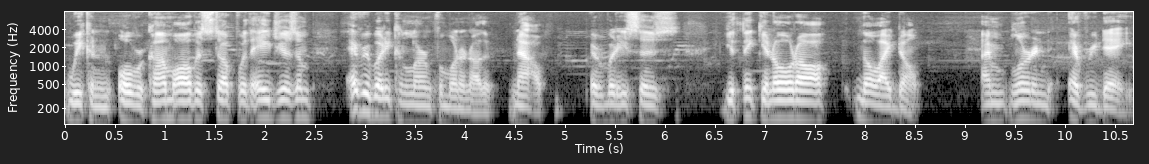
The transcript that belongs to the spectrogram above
we can overcome all this stuff with ageism everybody can learn from one another. Now, everybody says, You think you know it all? No, I don't. I'm learning every day.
